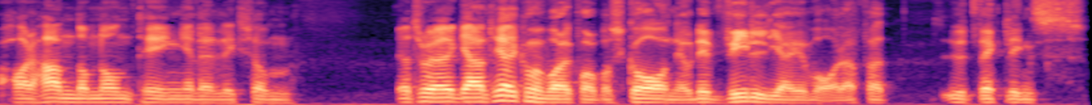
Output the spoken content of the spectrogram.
har hand om någonting eller liksom jag tror jag garanterat kommer vara kvar på Scania och det vill jag ju vara för att utvecklings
